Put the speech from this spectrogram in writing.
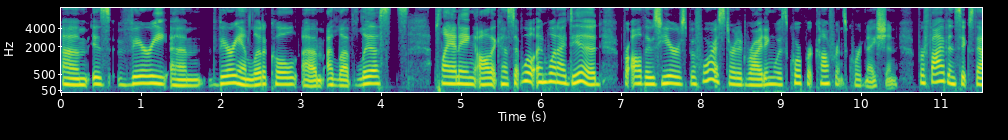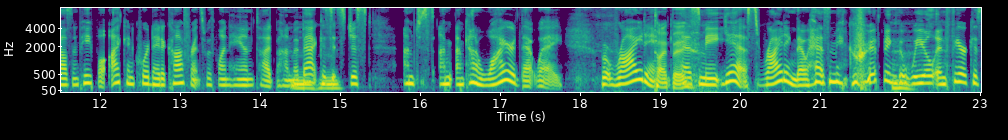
um, is very um, very analytical. Um, I love lists, planning, all that kind of stuff. Well, and what I did for all those years before I started writing was corporate conference coordination for five and six thousand people. I can coordinate a conference with one hand tied behind my back because mm-hmm. it's just I'm just I'm I'm kind of wired that way. But writing has me yes, writing though has me gripping the wheel in fear because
